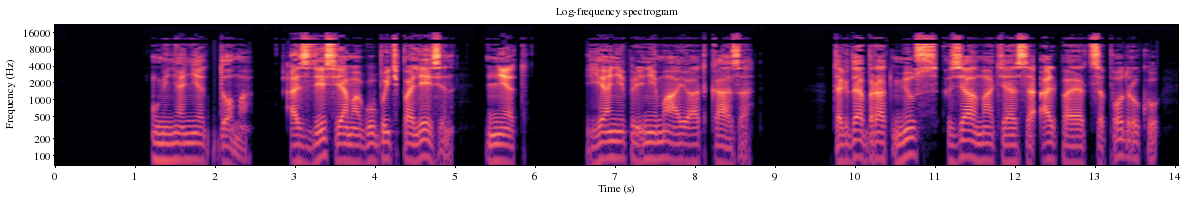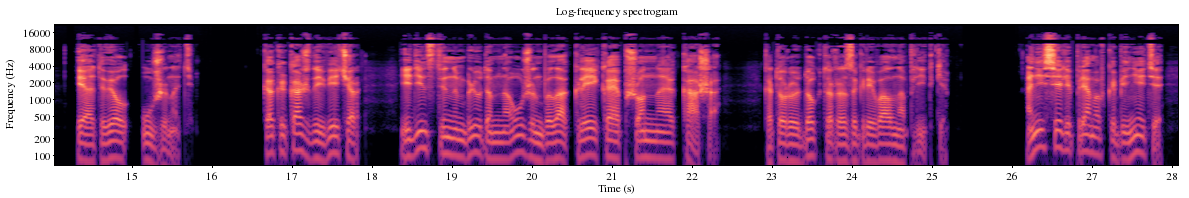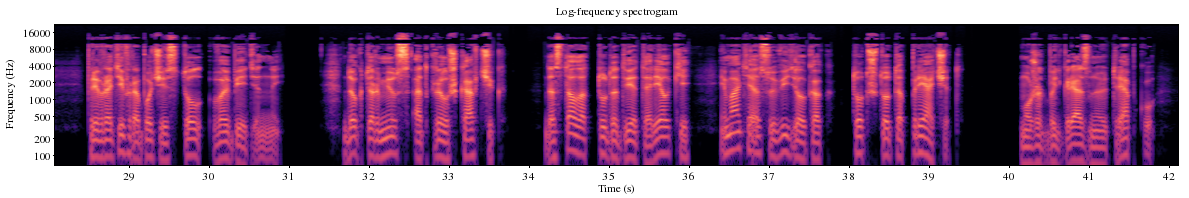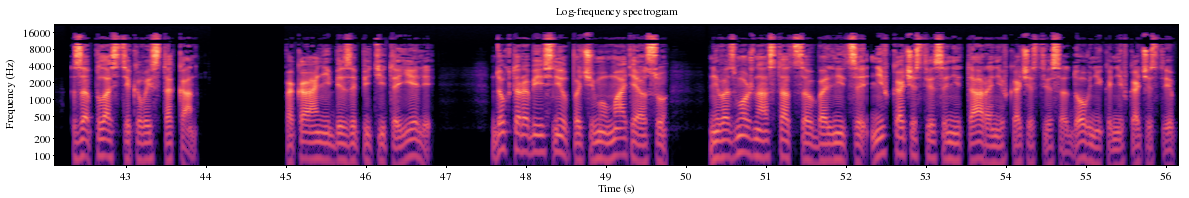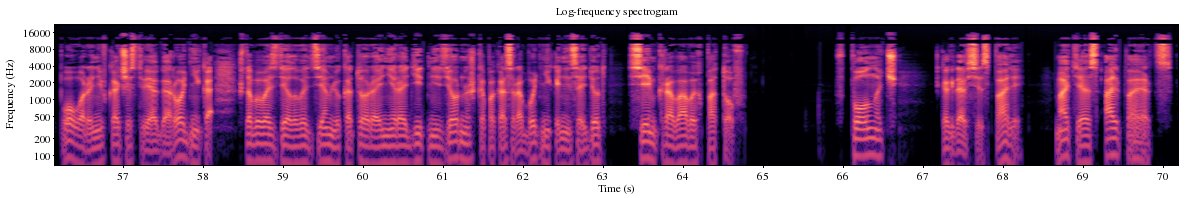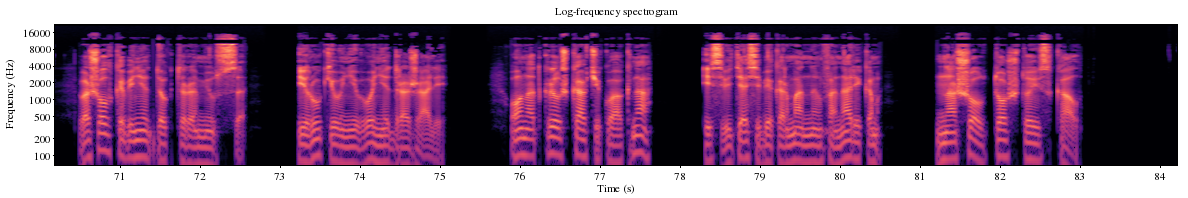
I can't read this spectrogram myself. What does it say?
У меня нет дома, а здесь я могу быть полезен. Нет, я не принимаю отказа. Тогда брат Мюс взял Матиаса Альпаэрца под руку и отвел ужинать. Как и каждый вечер, единственным блюдом на ужин была клейкая пшенная каша, которую доктор разогревал на плитке. Они сели прямо в кабинете, превратив рабочий стол в обеденный. Доктор Мюс открыл шкафчик, достал оттуда две тарелки, и Матиас увидел, как тот что-то прячет, может быть, грязную тряпку, за пластиковый стакан. Пока они без аппетита ели, доктор объяснил, почему Матиасу невозможно остаться в больнице ни в качестве санитара, ни в качестве садовника, ни в качестве повара, ни в качестве огородника, чтобы возделывать землю, которая не родит ни зернышка, пока с работника не сойдет семь кровавых потов. В полночь, когда все спали, Матиас Альпаэрц вошел в кабинет доктора Мюсса, и руки у него не дрожали. Он открыл шкафчик у окна и, светя себе карманным фонариком, нашел то, что искал.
